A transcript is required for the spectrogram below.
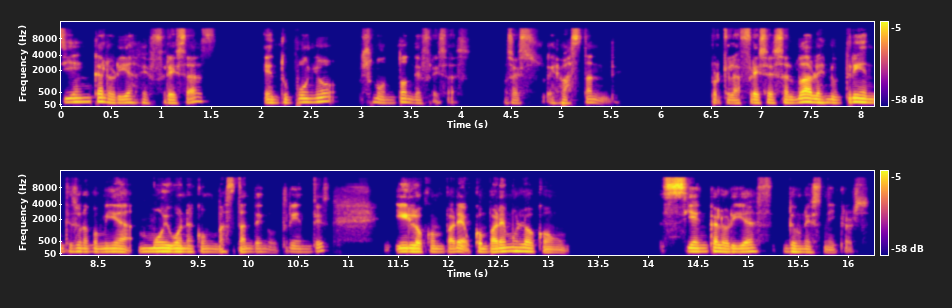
100 calorías de fresas en tu puño es un montón de fresas. O sea, es, es bastante. Porque la fresa es saludable, es nutriente, es una comida muy buena con bastantes nutrientes. Y lo compare, comparémoslo con 100 calorías de un Snickers.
